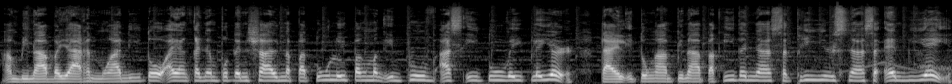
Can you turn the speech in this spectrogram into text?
Ang binabayaran mo nga dito ay ang kanyang potensyal na patuloy pang mag-improve as a two-way player dahil ito nga ang pinapakita niya sa 3 years niya sa NBA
